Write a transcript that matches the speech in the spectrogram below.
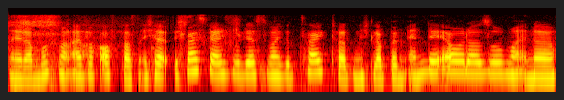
Nee, da muss man einfach aufpassen. Ich, ich weiß gar nicht, wo die das mal gezeigt hatten. Ich glaube beim NDR oder so, mal eine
